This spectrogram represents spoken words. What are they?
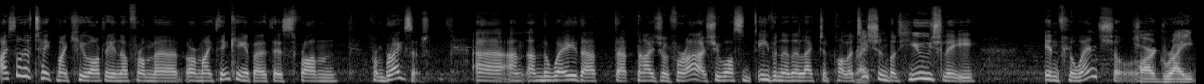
I sort of take my cue, oddly enough, from uh, or my thinking about this from from Brexit. Uh, and, and, the way that, that Nigel Farage, who wasn't even an elected politician, right. but hugely influential. Hard right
